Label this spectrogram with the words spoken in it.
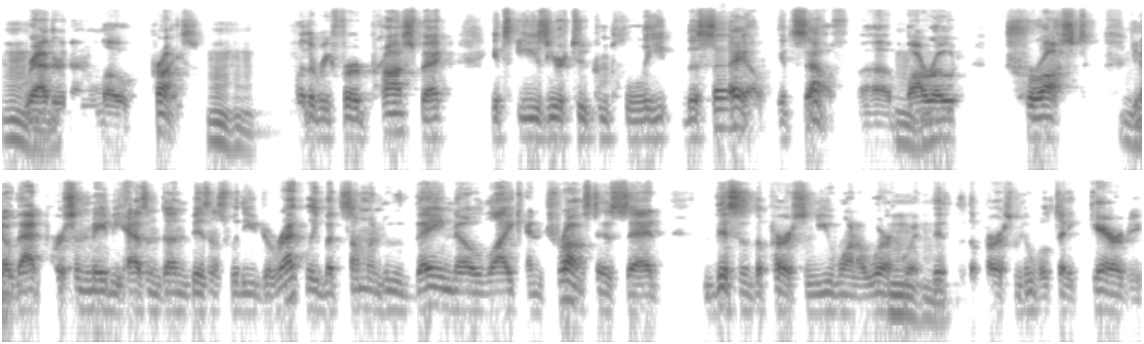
mhm, rather than low price mhm, with a referred prospect, it's easier to complete the sale itself. Uh, Mhm. Borrowed trust. You know, that person maybe hasn't done business with you directly, but someone who they know, like, and trust has said, This is the person you want to work Mhm. with. This is the person who will take care of you.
